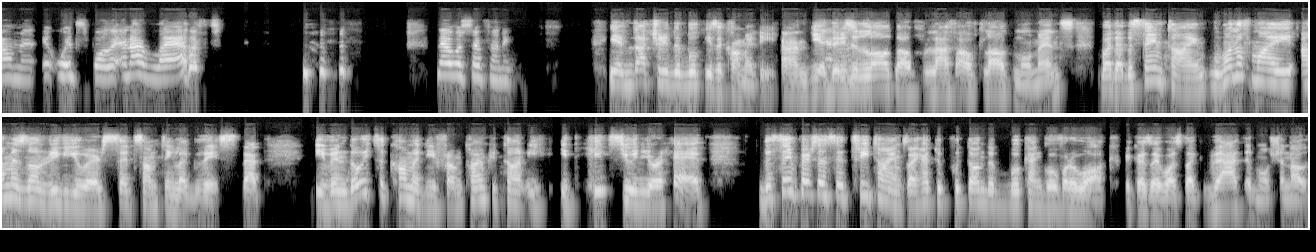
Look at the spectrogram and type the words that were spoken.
comment, it would spoil it. And I laughed. that was so funny. Yeah, actually, the book is a comedy, and yeah, there is a lot of laugh out loud moments. But at the same time, one of my Amazon reviewers said something like this: that even though it's a comedy, from time to time it, it hits you in your head. The same person said three times I had to put down the book and go for a walk because I was like that emotional.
